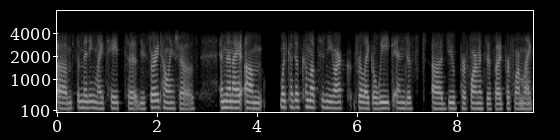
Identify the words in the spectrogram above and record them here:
um, submitting my tape to do storytelling shows, and then I um, would just come up to New York for like a week and just uh, do performances. So I'd perform like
